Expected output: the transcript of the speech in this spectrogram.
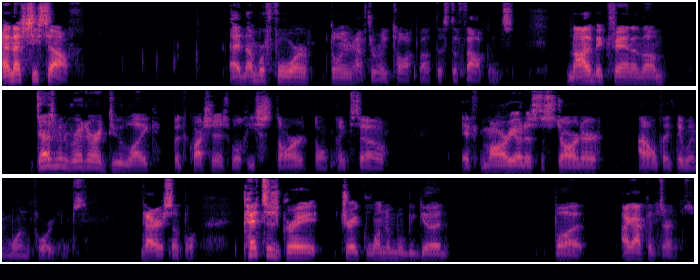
NFC South. At number four, don't even have to really talk about this. The Falcons. Not a big fan of them. Desmond Ridder, I do like, but the question is, will he start? Don't think so. If Mariota's the starter, I don't think they win more than four games. Very simple. Pitts is great. Drake London will be good, but I got concerns.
